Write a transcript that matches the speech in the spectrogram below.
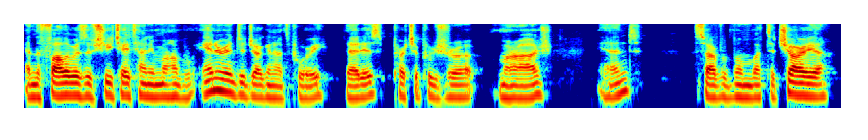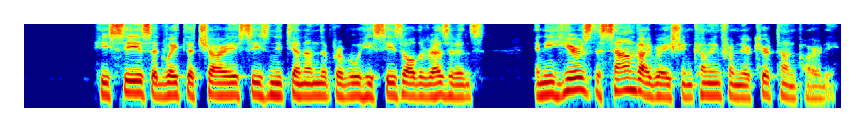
and the followers of Sri Chaitanya Mahaprabhu enter into Jagannath Puri, that is, Prataparudra Maharaj and Sarvabhauma Bhattacharya. He sees Advaita Acharya, he sees Nityananda Prabhu, he sees all the residents, and he hears the sound vibration coming from their kirtan party.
